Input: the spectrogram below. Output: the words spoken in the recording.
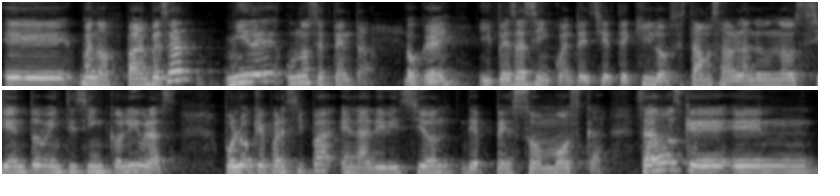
eh, bueno, para empezar, mide 1,70. Ok. Y pesa 57 kilos. Estamos hablando de unos 125 libras. Por lo que participa en la división de peso mosca. Sabemos que en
